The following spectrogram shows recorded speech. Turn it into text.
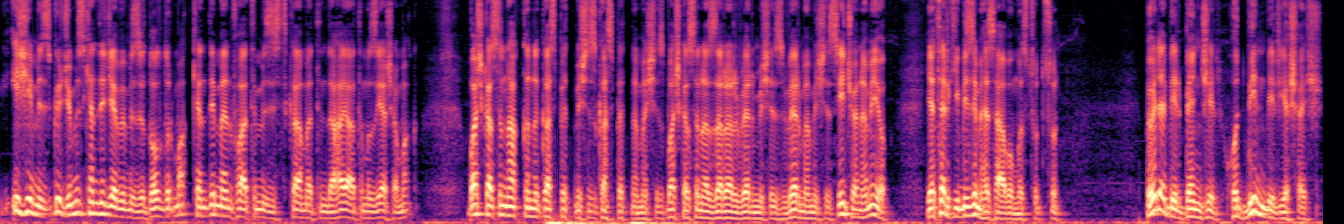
İşimiz, gücümüz kendi cebimizi doldurmak, kendi menfaatimiz istikametinde hayatımızı yaşamak. Başkasının hakkını gasp etmişiz, gasp etmemişiz. Başkasına zarar vermişiz, vermemişiz. Hiç önemi yok. Yeter ki bizim hesabımız tutsun. Böyle bir bencil, hudbin bir yaşayış.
